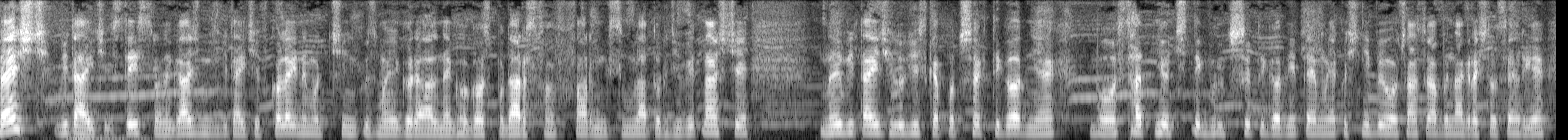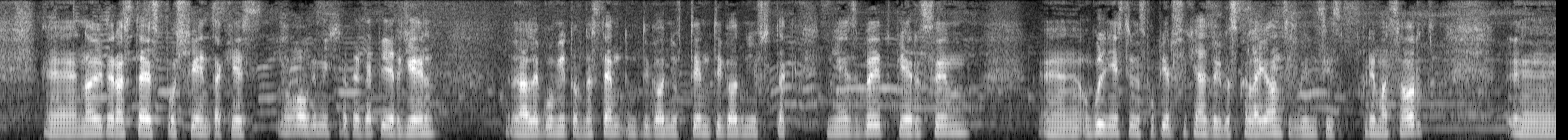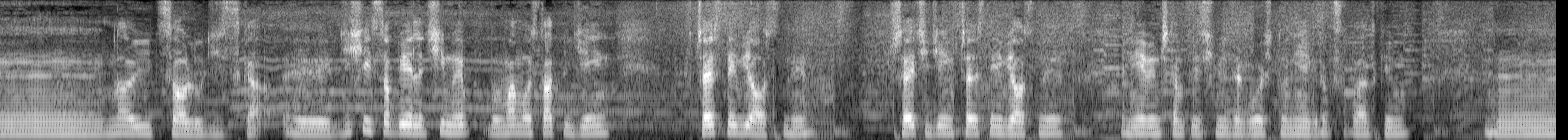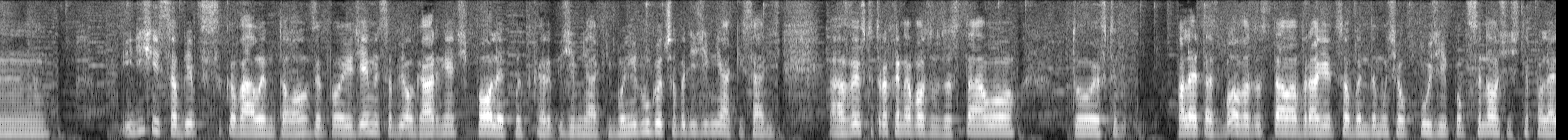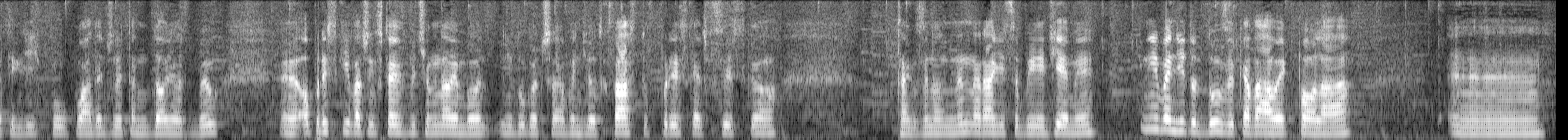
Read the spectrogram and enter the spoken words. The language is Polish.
Cześć, witajcie, z tej strony Gaźnik, witajcie w kolejnym odcinku z mojego realnego gospodarstwa Farming Simulator 19. No i witajcie ludziska po trzech tygodniach, bo ostatni odcinek był trzy tygodnie temu, jakoś nie było czasu, aby nagrać tą serię. E, No i teraz też po świętach jest, no mogę mieć trochę zapierdziel, ale głównie to w następnym tygodniu, w tym tygodniu już tak niezbyt, pierwszym. E, ogólnie jestem już po pierwszych jazdach doskalających, więc jest prima sort. E, no i co ludziska? E, dzisiaj sobie lecimy, bo mamy ostatni dzień wczesnej wiosny. Trzeci dzień wczesnej wiosny. Nie wiem, czy tam coś mi za głośno nie gra przypadkiem. E, i dzisiaj sobie szykowałem to, że pojedziemy sobie ogarniać pole pod ziemniaki, bo niedługo trzeba będzie ziemniaki sadzić. A we wtedy trochę nawozów zostało, tu jeszcze paleta zbowa została, w razie co będę musiał później poprzynosić te palety, gdzieś poukładać, żeby ten dojazd był. E, opryskiwacz już też wyciągnąłem, bo niedługo trzeba będzie od chwastów pryskać wszystko. Także no, na razie sobie jedziemy. Nie będzie to duży kawałek pola. Eee,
